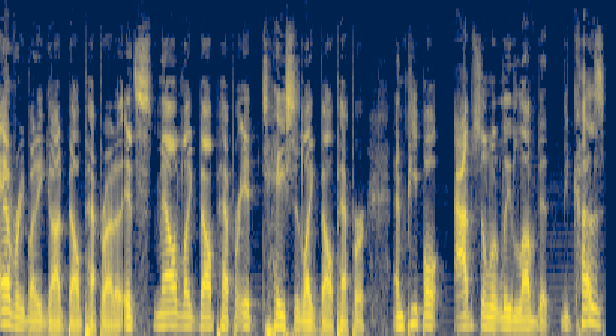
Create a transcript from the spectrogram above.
everybody got bell pepper out of it. It smelled like bell pepper, it tasted like bell pepper, and people absolutely loved it because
